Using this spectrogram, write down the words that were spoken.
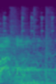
Battle.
